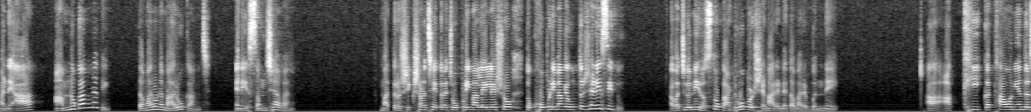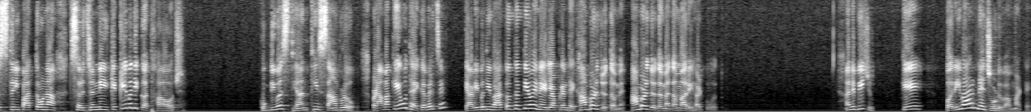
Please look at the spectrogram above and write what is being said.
અને આ આમનું કામ નથી. તમારું ને મારું કામ છે. એને સમજાવવાનું. માત્ર શિક્ષણ છે તમે ચોપડીમાં લઈ લેશો, તો ખોપડીમાં કઈ ઉતરશે નહીં સીધું? વચગરની રસ્તો કાઢવો પડશે મારે ને તમારે બંને આ આખી કથાઓની અંદર સ્ત્રી પાત્રોના સર્જનની કેટલી બધી કથાઓ છે. કોઈક દિવસ ધ્યાનથી સાંભળો. પણ આમાં કેવું થાય ખબર છે? કે આવી બધી વાતો થતી હોય ને એટલે આપણે થાય, સાંભળજો તમે સાંભળજો તમે તમારી હાટું હતું. અને બીજું, કે પરિવારને જોડવા માટે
